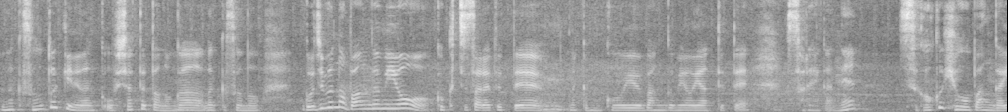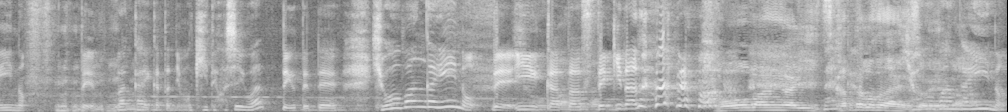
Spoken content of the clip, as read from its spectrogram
でなんかその時になんかおっしゃってたのが、なんかそのご自分の番組を告知されてて、うん。なんかもうこういう番組をやっててそれがねすごく評判がいいの。って 若い方にも聞いてほしいわ。って言ってて評判がいいのって言い方素敵だな評判がいい。使ったことない評判がいいの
